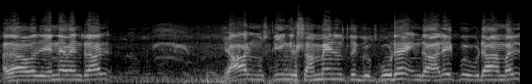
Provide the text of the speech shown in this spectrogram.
அதாவது என்னவென்றால் யாழ் முஸ்லீம்கள் சம்மேளனத்துக்கு கூட இந்த அழைப்பு விடாமல்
